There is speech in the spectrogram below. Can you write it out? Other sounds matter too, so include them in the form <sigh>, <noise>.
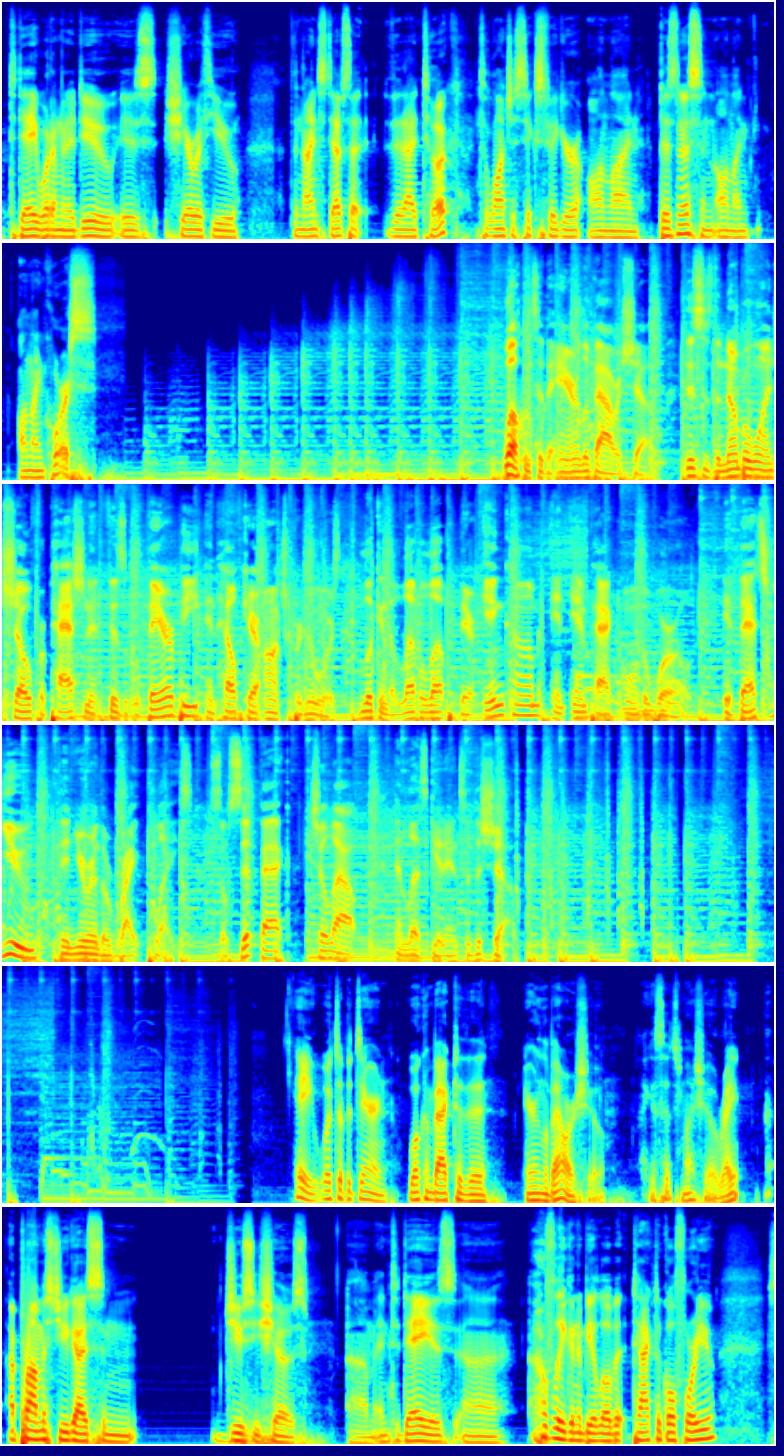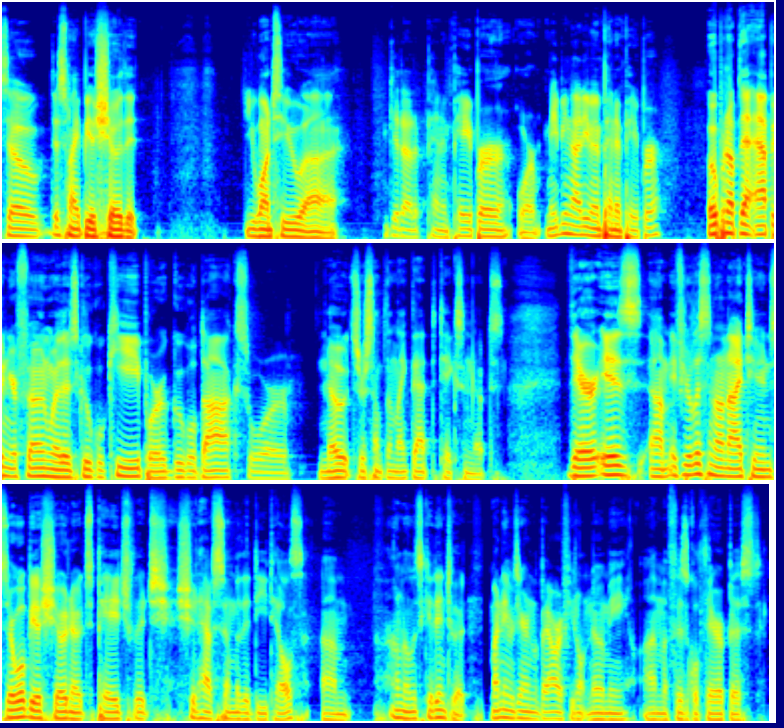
but today, what I'm going to do is share with you the nine steps that, that I took to launch a six figure online business and online online course. Welcome to the Aaron LeBauer Show. This is the number one show for passionate physical therapy and healthcare entrepreneurs looking to level up their income and impact on the world. If that's you, then you're in the right place. So sit back, chill out, and let's get into the show. Hey, what's up? It's Aaron. Welcome back to the Aaron LeBauer Show. I guess that's my show, right? I promised you guys some juicy shows, um, and today is uh, hopefully going to be a little bit tactical for you. So this might be a show that you want to uh, get out a pen and paper, or maybe not even pen and paper. Open up that app in your phone, whether it's Google Keep or Google Docs or Notes or something like that, to take some notes. There is, um, if you're listening on iTunes, there will be a show notes page which should have some of the details. Um, I don't know, let's get into it. My name is Aaron LeBauer. If you don't know me, I'm a physical therapist.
